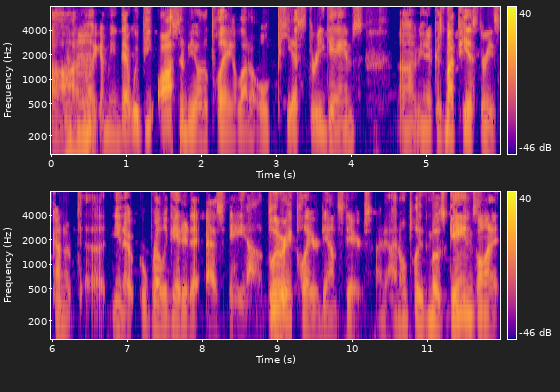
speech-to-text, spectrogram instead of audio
Uh, mm-hmm. Like, I mean, that would be awesome to be able to play a lot of old PS3 games um, you know, because my PS3 is kind of, uh, you know, relegated as a uh, Blu-ray player downstairs. I, I, don't play the most games on it.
